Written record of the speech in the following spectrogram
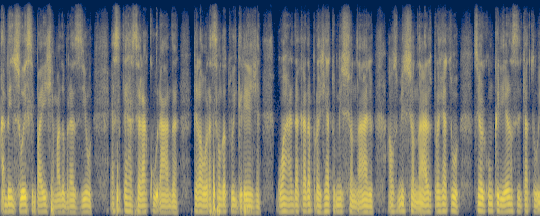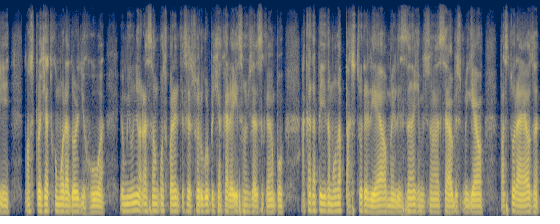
Abençoa esse país chamado Brasil. Essa terra será curada pela oração da tua igreja. Guarda cada projeto missionário, aos missionários, projeto, Senhor, com crianças de Tatuí, nosso projeto com morador de rua. Eu me uno em oração com os 40 assessores do grupo de Jacareí, São José dos Campos. A cada pedido da mão da pastora Elielma, Elisângela, missionária Céu, Bispo Miguel, pastora Elza,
